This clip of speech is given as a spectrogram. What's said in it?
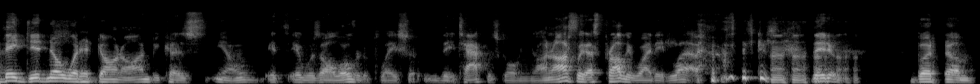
they did know what had gone on because you know it it was all over the place. The attack was going on. Honestly, that's probably why they left they do. But um,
